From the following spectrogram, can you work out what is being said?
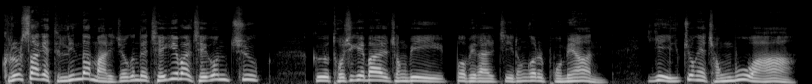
그럴싸하게 들린단 말이죠. 근데 재개발 재건축 그 도시개발 정비법이랄지 이런 거를 보면 이게 일종의 정부와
